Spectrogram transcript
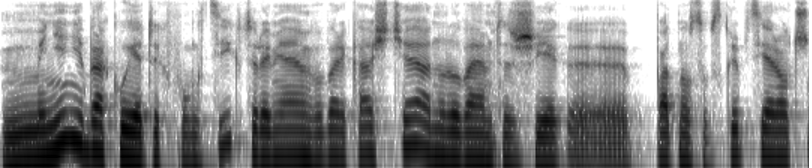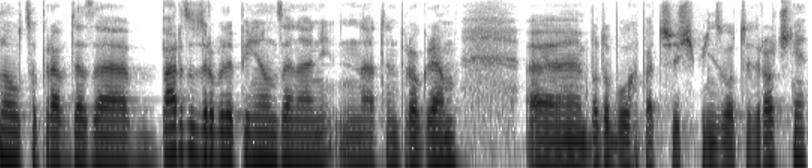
Mnie nie brakuje tych funkcji, które miałem w Overcastie. Anulowałem też je, płatną subskrypcję roczną, co prawda za bardzo drobne pieniądze na, na ten program, e, bo to było chyba 35 zł rocznie,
